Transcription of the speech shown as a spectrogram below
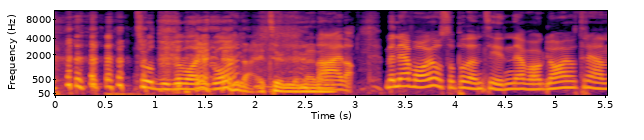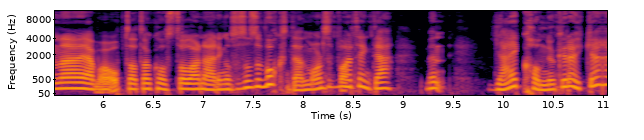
Trodde du det var i går? Nei, tuller med det. Nei da. Men jeg var jo også på den tiden, jeg var glad i å trene, jeg var opptatt av kosthold og ernæring også, sånn, så våknet jeg en morgen, så bare tenkte jeg, men jeg kan jo ikke røyke,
